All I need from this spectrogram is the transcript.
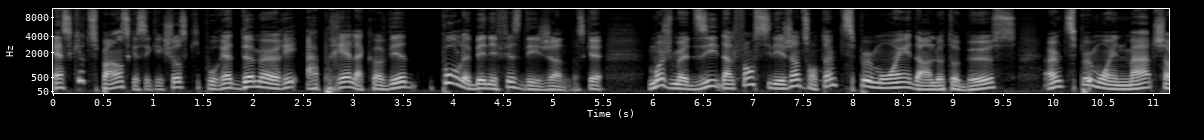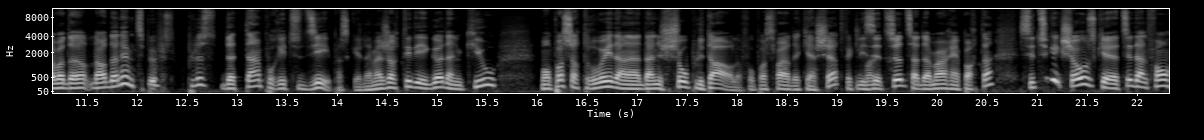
Est-ce que tu penses que c'est quelque chose qui pourrait demeurer après la COVID pour le bénéfice des jeunes. Parce que moi, je me dis, dans le fond, si les jeunes sont un petit peu moins dans l'autobus, un petit peu moins de matchs, ça va leur donner un petit peu plus de temps pour étudier. Parce que la majorité des gars dans le queue vont pas se retrouver dans, le show plus tard. Il faut pas se faire de cachette. Fait que les études, ça demeure important. C'est-tu quelque chose que, tu sais, dans le fond,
